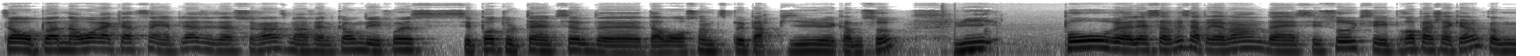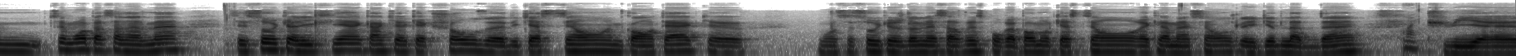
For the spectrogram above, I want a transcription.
sais, on peut en avoir à 4-5 places des assurances, mais en fin de compte, des fois, c'est pas tout le temps utile d'avoir ça un petit peu éparpillé comme ça. Puis, pour le service après-vente, ben, c'est sûr que c'est propre à chacun. Comme, moi, personnellement, c'est sûr que les clients, quand il y a quelque chose, des questions, ils me contactent. Moi, c'est sûr que je donne le service pour répondre aux questions, réclamations, je les guide là-dedans. Ouais. Puis, euh,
